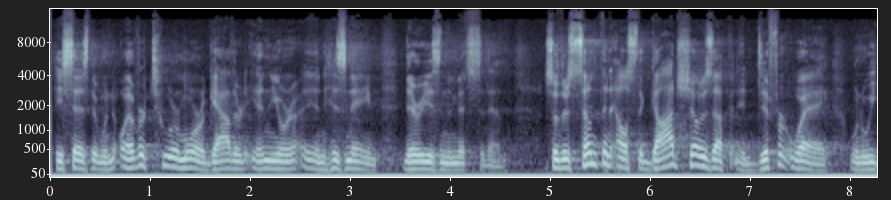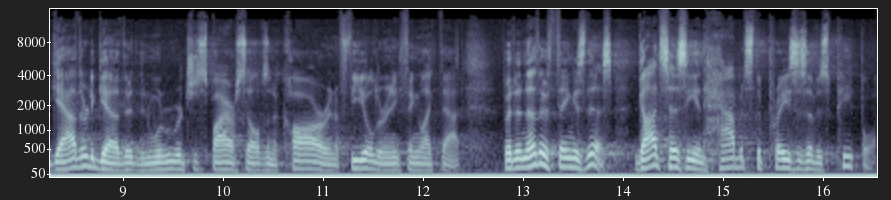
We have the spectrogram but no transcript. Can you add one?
He says that whenever two or more are gathered in, your, in his name, there he is in the midst of them. So there's something else that God shows up in a different way when we gather together than when we're just by ourselves in a car or in a field or anything like that. But another thing is this God says he inhabits the praises of his people.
